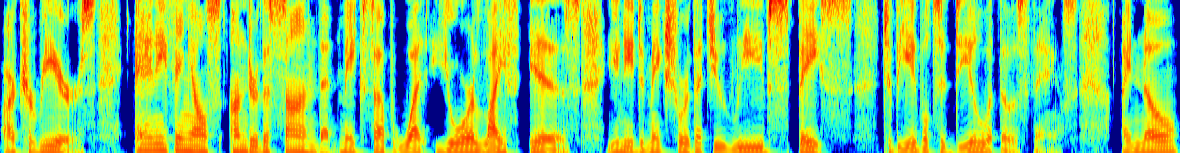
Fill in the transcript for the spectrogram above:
our careers, anything else under the sun that makes up what your life is. You need to make sure that you leave space to be able to deal with those things. I know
